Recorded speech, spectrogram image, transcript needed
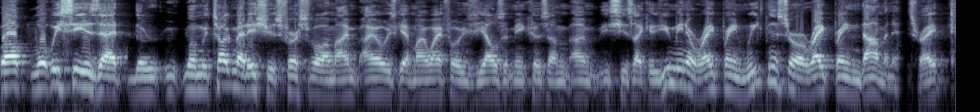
Well, what we see is that the when we talk about issues, first of all, I'm, i always get my wife always yells at me because I'm, I'm she's like, "You mean a right brain weakness or a right brain dominance?" Right?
